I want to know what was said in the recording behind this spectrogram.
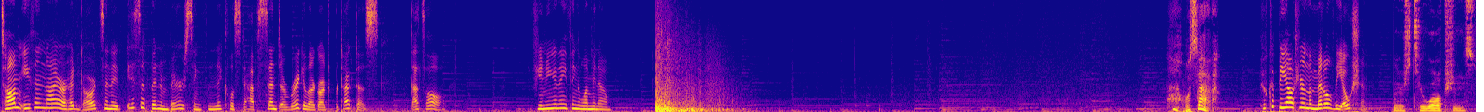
Tom, Ethan, and I are head guards, and it is a bit embarrassing for Nicholas to have sent a regular guard to protect us. That's all. If you need anything, let me know. Huh, what's that? Who could be out here in the middle of the ocean? There's two options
